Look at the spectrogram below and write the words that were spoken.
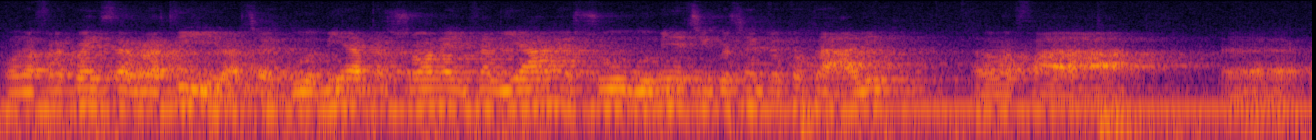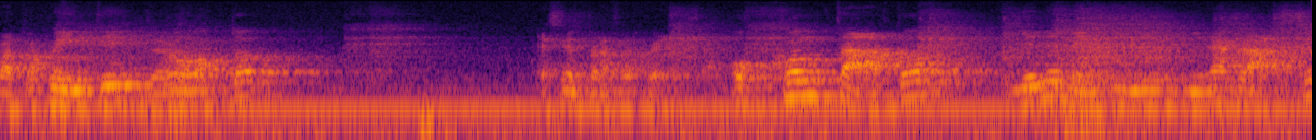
o una frequenza relativa, cioè 2000 persone italiane su 2500 totali, allora fa eh, 4 quinti, 0,8, è sempre una frequenza. Ho contato gli elementi di una classe,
